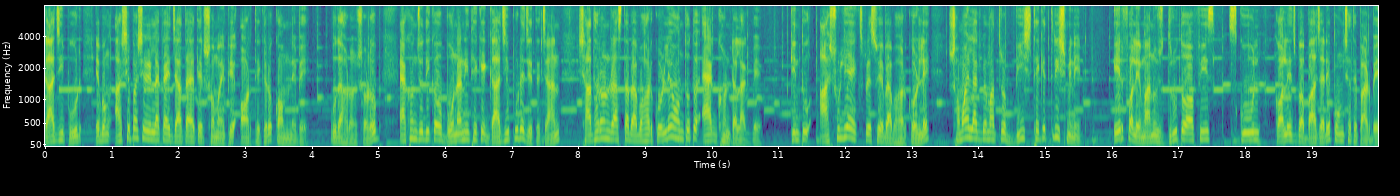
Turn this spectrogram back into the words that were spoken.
গাজীপুর এবং আশেপাশের এলাকায় যাতায়াতের সময় পেয়ে অর্ধেকেরও কম নেবে। উদাহরণস্বরূপ, এখন যদি কেউ বনানী থেকে গাজীপুরে যেতে চান, সাধারণ রাস্তা ব্যবহার করলে অন্তত এক ঘণ্টা লাগবে। কিন্তু আশুলিয়া এক্সপ্রেসওয়ে ব্যবহার করলে সময় লাগবে মাত্র ২০ থেকে ৩০ মিনিট। এর ফলে মানুষ দ্রুত অফিস, স্কুল, কলেজ বা বাজারে পৌঁছাতে পারবে।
